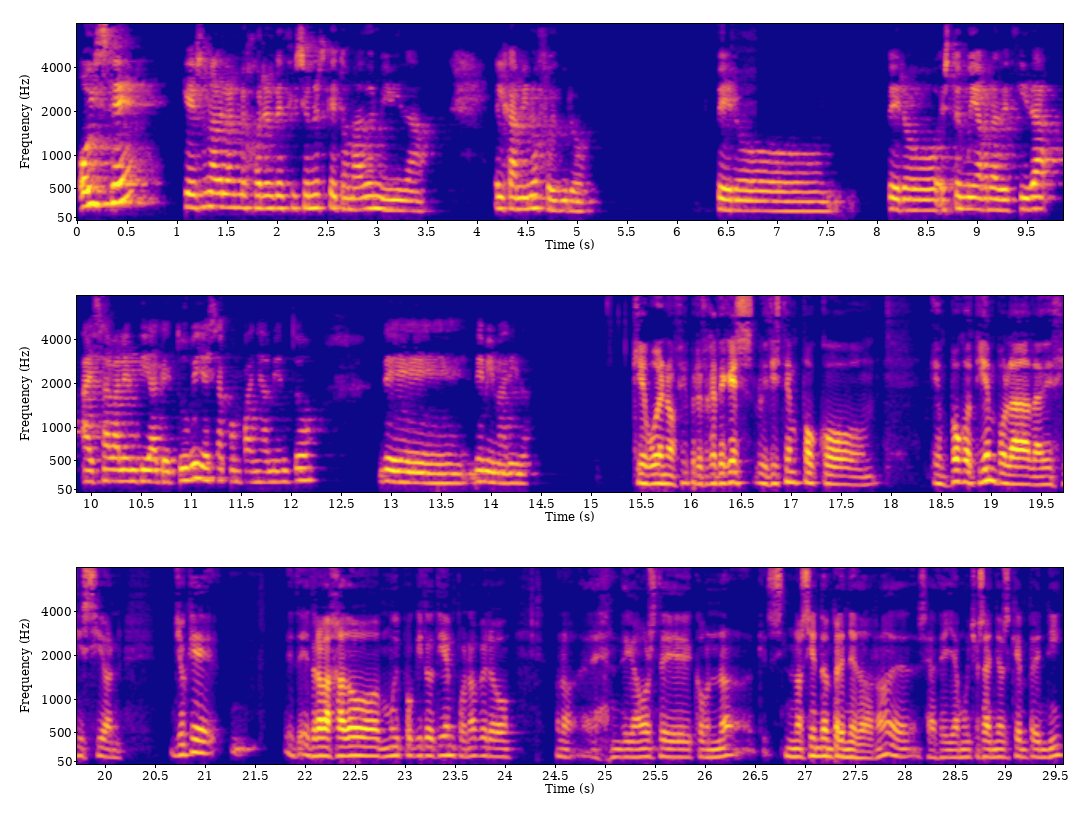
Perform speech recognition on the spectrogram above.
hoy sé que es una de las mejores decisiones que he tomado en mi vida. El camino fue duro, pero, pero estoy muy agradecida a esa valentía que tuve y a ese acompañamiento de mi marido. Qué bueno, pero fíjate que es, lo hiciste en poco, en poco tiempo la, decisión. Yo que he, trabajado muy poquito tiempo, ¿no? Pero, bueno, eh, digamos, de, como no, siendo emprendedor, ¿no? o sea, hace ya muchos años que emprendí.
